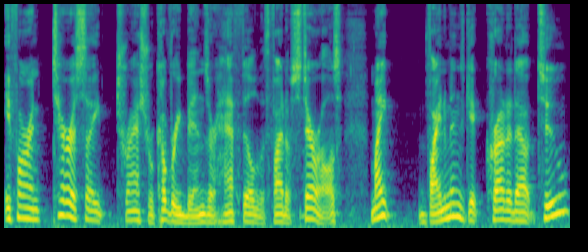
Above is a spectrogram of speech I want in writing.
if our enterocyte trash recovery bins are half filled with phytosterols, might vitamins get crowded out too?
